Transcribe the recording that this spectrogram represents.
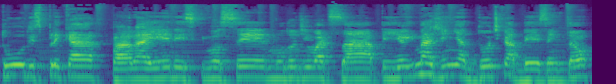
tudo, explicar para eles que você mudou de WhatsApp. Imagine a dor de cabeça. Então,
